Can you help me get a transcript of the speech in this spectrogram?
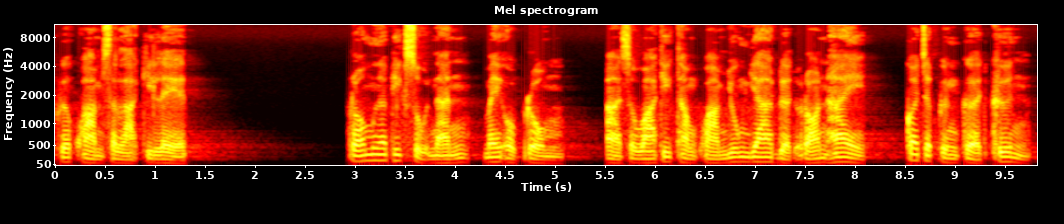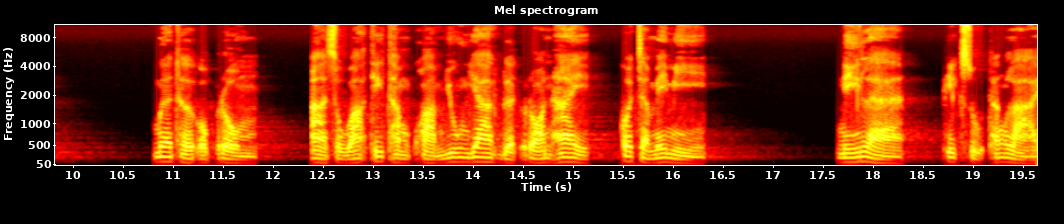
เพื่อความสละกิเลส เพราะเมื่อภิกษุนั้นไม่อบรม อาสวะที่ทำความยุ่งยากเดือดร้อนให้ ก็จะพึงเกิดขึ้น เมื่อเธออบรม อาสวะที่ทำความยุ่งยากเดือดร้อนให้ก็จะไม่มี นี้แหละภิกษุทั้งหลาย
